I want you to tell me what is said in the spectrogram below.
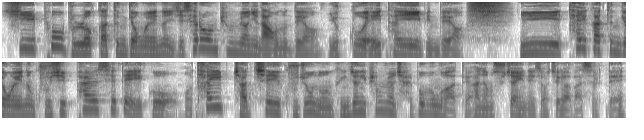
C4 블록 같은 경우에는 이제 새로운 평면이 나오는데요. 69A 타입인데요. 이 타입 같은 경우에는 98세대이고 어, 타입 자체의 구조는 굉장히 평면 잘 뽑은 것 같아요. 한양 수자인에서 제가 봤을 때.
